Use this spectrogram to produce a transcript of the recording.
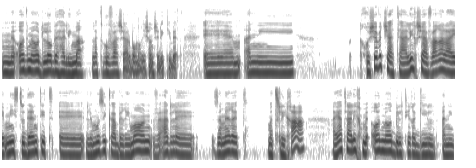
מאוד מאוד לא בהלימה לתגובה שהאלבום הראשון שלי קיבל. אמ, אני חושבת שהתהליך שעבר עליי מסטודנטית אה, למוזיקה ברימון ועד לזמרת מצליחה, היה תהליך מאוד מאוד בלתי רגיל. אני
